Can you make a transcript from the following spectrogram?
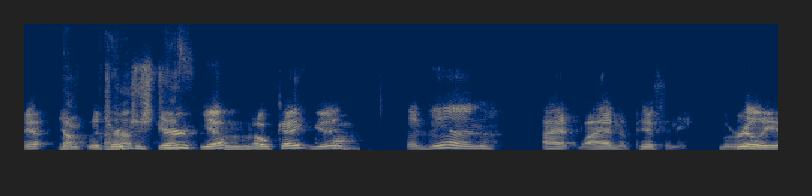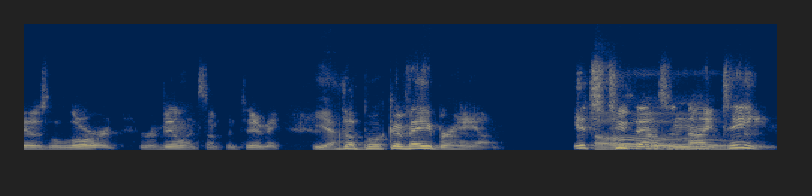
yep, Yep, the church uh-huh, is true. yes, Yep, mhm. okay, good. And then I had, well, I had an epiphany, but really it was the Lord revealing something to me. Yeah. The book of Abraham. It's Oh. 2019.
